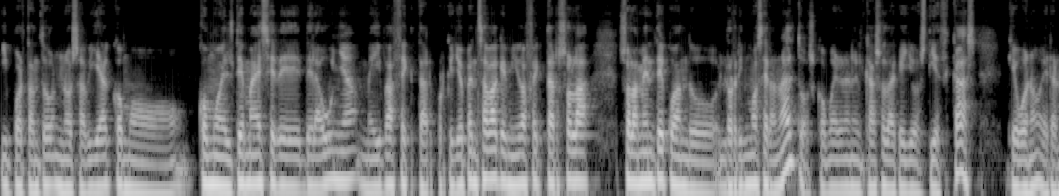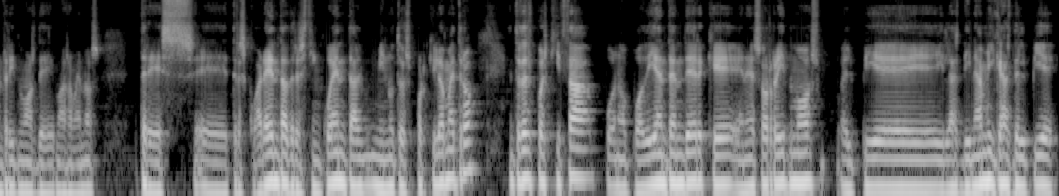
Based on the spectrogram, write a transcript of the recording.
Y por tanto no sabía cómo, cómo el tema ese de, la uña me iba a afectar, porque yo pensaba que me iba a afectar sola, solamente cuando los ritmos eran altos, como era en el caso de aquellos 10K, que bueno, eran ritmos de más o menos 3, 340, 350 minutos por kilómetro. Entonces, pues quizá, bueno, podía entender que en esos ritmos el pie y las dinámicas del pie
